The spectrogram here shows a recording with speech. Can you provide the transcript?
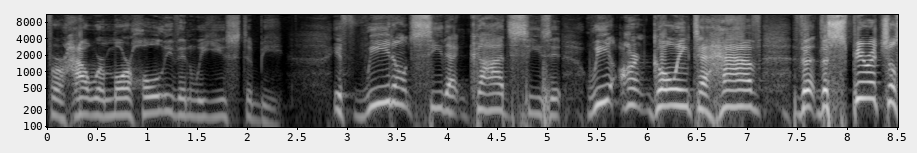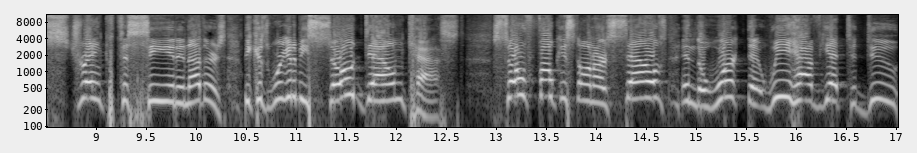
for how we're more holy than we used to be, if we don't see that God sees it, we aren't going to have the, the spiritual strength to see it in others because we're going to be so downcast, so focused on ourselves and the work that we have yet to do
